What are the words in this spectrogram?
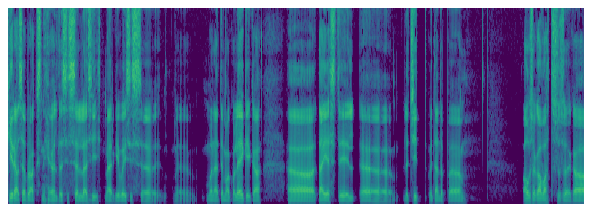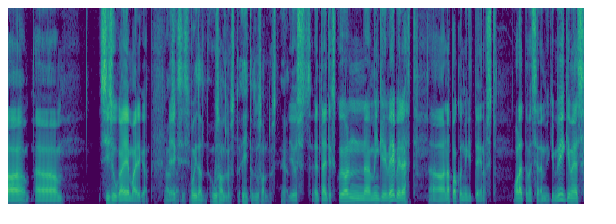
kirjasõbraks nii-öelda siis selle sihtmärgi või siis mõne tema kolleegiga täiesti legit või tähendab ausa kavatsusega äh, sisuga emailiga. ehk siis võidad usaldust, ehitad usaldust just, et näiteks kui on mingi veebileht äh,, nad pakuvad mingit teenust, oletame, et seal on mingi müügimees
